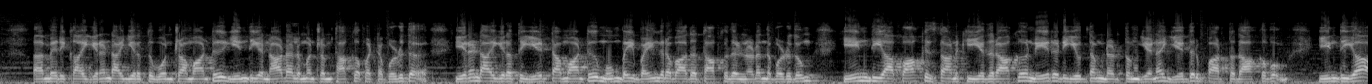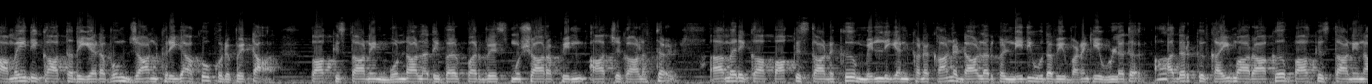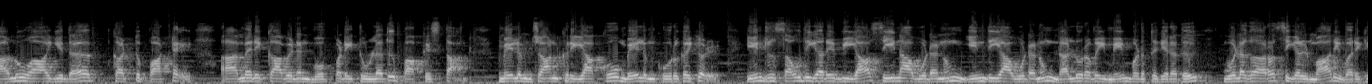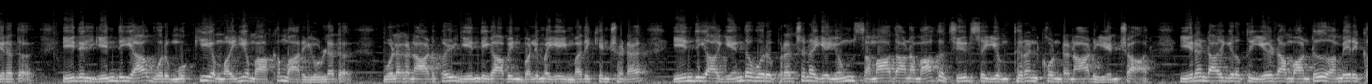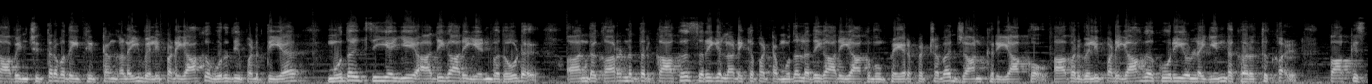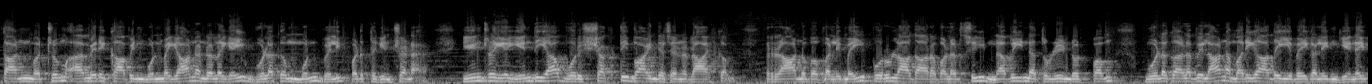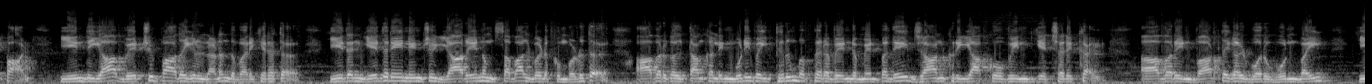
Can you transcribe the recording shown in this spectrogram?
அமெரிக்கா இரண்டாயிரத்து ஒன்றாம் ஆண்டு இந்திய நாடாளுமன்றம் தாக்கப்பட்ட பொழுது இரண்டாயிரத்து எட்டாம் ஆண்டு மும்பை பயங்கரவாத தாக்குதல் நடந்த பொழுதும் இந்தியா பாகிஸ்தானுக்கு எதிராக நேரடி யுத்தம் நடத்தும் என எதிர்பார்த்ததாகவும் இந்தியா அமைதி காத்தது எனவும் ஜான் கிரியாகு குறிப்பிட்டார். பாகிஸ்தானின் முன்னாள் அதிபர் பர்வேஸ் முஷாரப்பின் ஆட்சி காலத்தில் அமெரிக்கா பாகிஸ்தானுக்கு மில்லியன் கணக்கான டாலர்கள் நிதி உதவி வழங்கியுள்ளது. அதற்கு கைமாறாக பாகிஸ்தானின் அணு ஆயுத கட்டுப்பாட்டை அமெரிக்காவிடம் ஒப்படைத்துள்ளது பாகிஸ்தான். மேலும் ஜான் கிரியாக்கோ மேலும் கூறுகையில் இன்று சவுதி அரேபியா சீனாவுடனும் இந்தியாவுடனும் நல்லுறவை மேம்படுத்துகிறது உலக அரசியல் மாறி வருகிறது. இதில் இந்தியா ஒரு முக்கிய மையமாக மாறியுள்ளது. உலக நாடுகள் இந்தியாவின் வலிமையை மதிக்கின்றன. இந்தியா எந்த ஒரு பிரச்சனையையும் சமாதானமாக சீர் செய்யும் திறன் கொண்ட நாடு என்றார். இரண்டாயிரத்து ஏழாம் ஆண்டு அமெரிக்காவின் சித்திரவதை திட்டங்களை வெளிப்படையாக உறுதிப்படுத்திய முதல் சிஐஏ அதிகாரி என்பதோடு அந்த காரணத்திற்காக சிறையில் அடைக்கப்பட்ட முதல் அதிகாரியாகவும் பெயர் பெற்றவர் ஜான் கிரியாக்கோ. அவர் வெளிப்படையாக கூறியுள்ள இந்த கருத்துக்கள் பாகிஸ்தான் மற்றும் அமெரிக்காவின் உண்மையான நிலையை உலகம் முன் வெளிப்படுத்துகின்றன. இன்றைய இந்தியா ஒரு சக்தி வாய்ந்த ஜனநாயகம். ராணுவ ராணுவ வலிமை பொருளாதார வளர்ச்சி நவீன தொழில்நுட்பம் உலக அளவிலான மரியாதை இவைகளின் இணைப்பால் இந்தியா வெற்றி பாதையில் நடந்து வருகிறது. இதன் எதிரே நின்று யாரேனும் சவால் விடுக்கும் பொழுது அவர்கள் தங்களின் முடிவை திரும்ப பெற வேண்டும் என்பதே ஜான் கிரியாக்கோவின் எச்சரிக்கை. அவரின் வார்த்தைகள் ஒரு உண்மை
